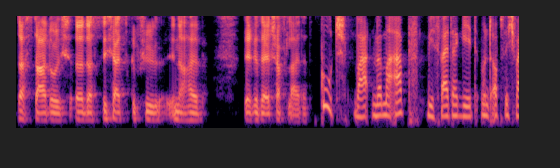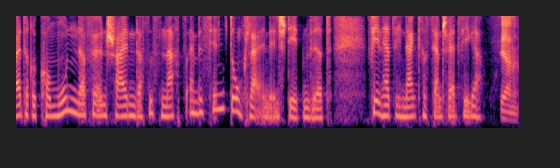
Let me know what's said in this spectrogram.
dass dadurch äh, das Sicherheitsgefühl innerhalb der Gesellschaft leidet. Gut, warten wir mal ab, wie es weitergeht und ob sich weitere Kommunen dafür entscheiden, dass es nachts ein bisschen dunkler in den Städten wird. Vielen herzlichen Dank, Christian Schwertfeger. Gerne.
